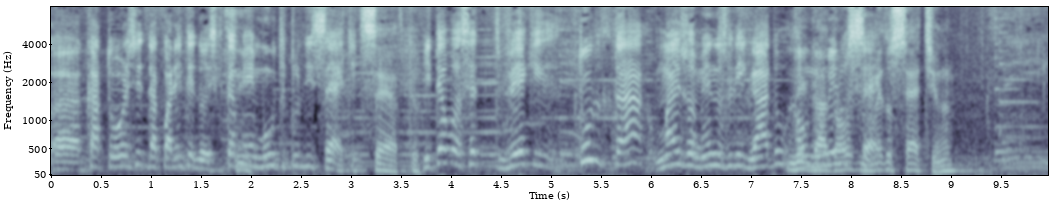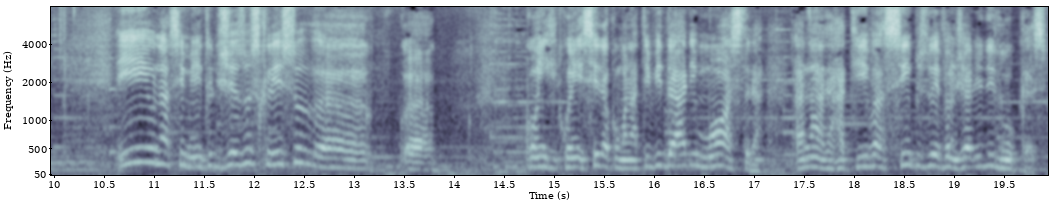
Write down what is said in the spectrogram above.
ah, 14 dá 42, que também Sim. é múltiplo de 7. Certo. Então você vê que tudo está mais ou menos ligado, ao Ligado número ao 7. número 7, né? E o nascimento de Jesus Cristo, ah, conhe- conhecida como Natividade, mostra a narrativa simples do Evangelho de Lucas.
